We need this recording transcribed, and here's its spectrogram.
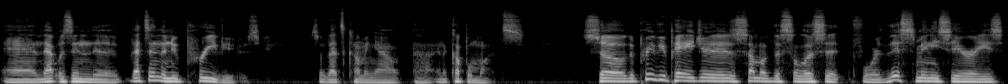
and that was in the that's in the new previews, so that's coming out uh, in a couple months. So the preview pages, some of the solicit for this miniseries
